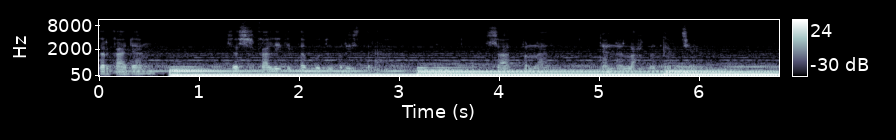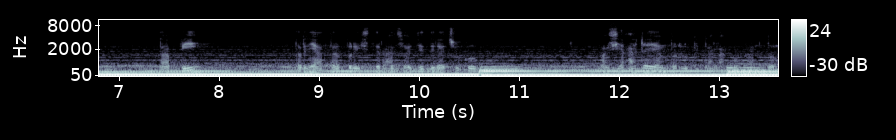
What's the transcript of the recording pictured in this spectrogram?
Terkadang, sesekali kita butuh beristirahat saat penat dan lelah bekerja. Tapi, ternyata beristirahat saja tidak cukup. Masih ada yang perlu kita lakukan untuk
